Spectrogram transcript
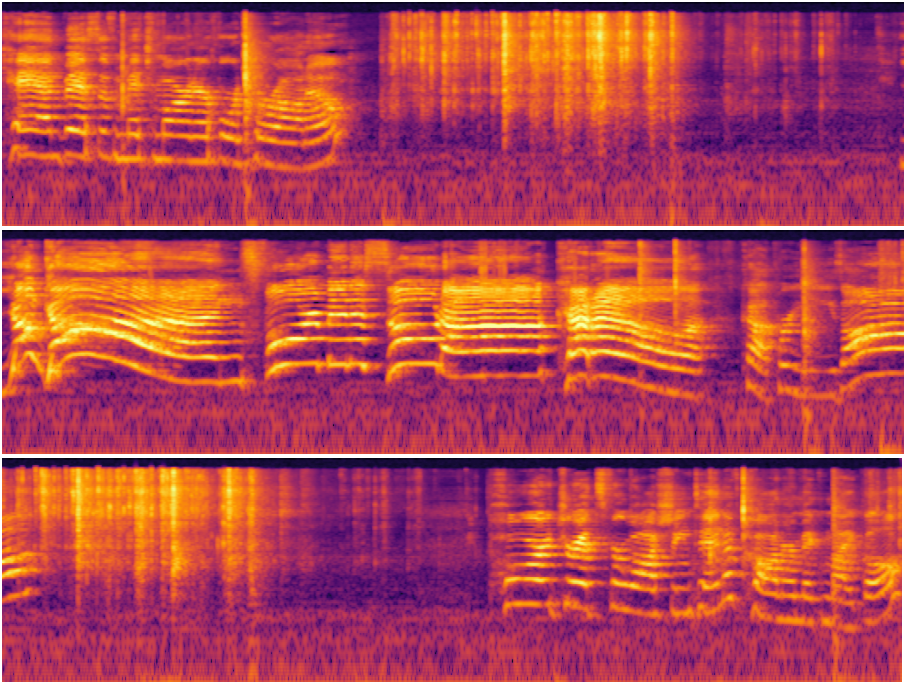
Canvas of Mitch Marner for Toronto. Young Guns for Minnesota, Kirill Kaprizov. Portraits for Washington of Connor McMichael.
